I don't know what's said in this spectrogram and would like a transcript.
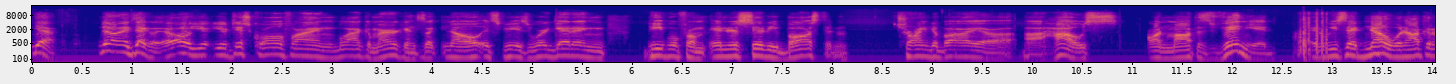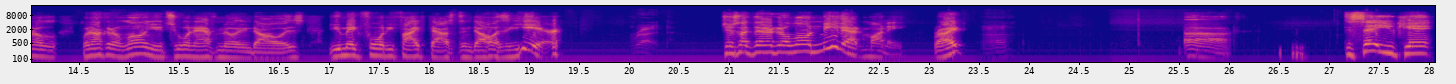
Yeah. No, exactly. Oh, you're, you're disqualifying black Americans. Like, no, it's because we're getting people from inner city Boston trying to buy a, a house on Martha's Vineyard. And we said, no, we're not gonna we're not gonna loan you two and a half million dollars. You make forty five thousand dollars a year. Right. Just like they're not gonna loan me that money, right? Uh-huh. uh to say you can't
